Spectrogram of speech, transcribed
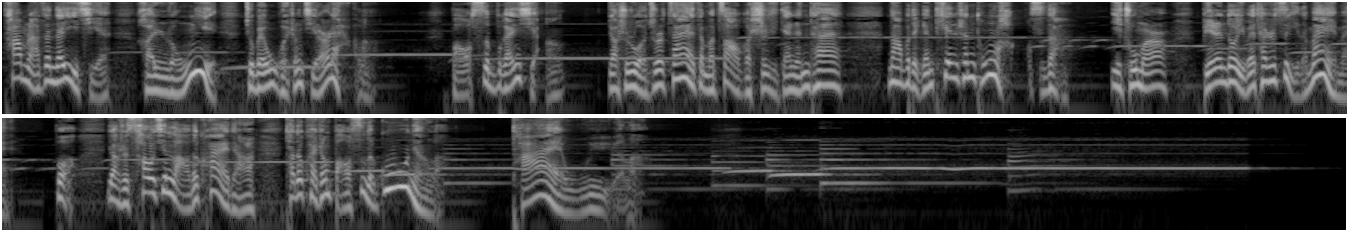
他们俩站在一起，很容易就被误会成姐儿俩了。宝四不敢想，要是若君再这么造个十几年人胎，那不得跟天山童姥似的。一出门，别人都以为她是自己的妹妹。不要是操心老的快点她都快成宝四的姑娘了，太无语了。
